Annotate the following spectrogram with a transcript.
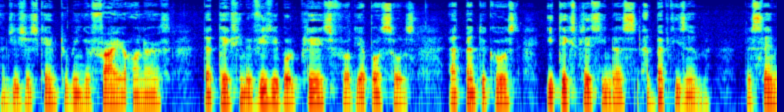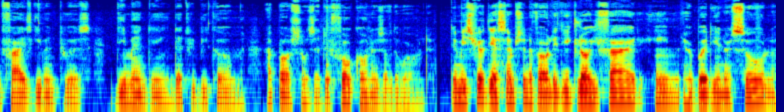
And Jesus came to bring a fire on earth that takes in a visible place for the apostles at Pentecost. It takes place in us at baptism. The same fire is given to us, demanding that we become apostles at the four corners of the world. The mystery of the Assumption of Our Lady glorified in her body and her soul.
